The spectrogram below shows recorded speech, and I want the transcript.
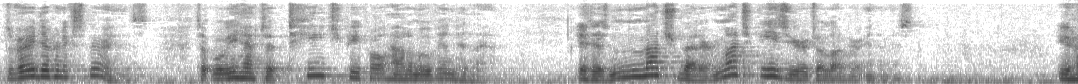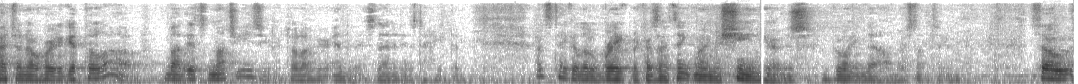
It's a very different experience. So we have to teach people how to move into that. It is much better, much easier to love your enemies. You have to know where to get the love, but it's much easier to love your enemies than it is to hate them. Let's take a little break because I think my machine here is going down or something. So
